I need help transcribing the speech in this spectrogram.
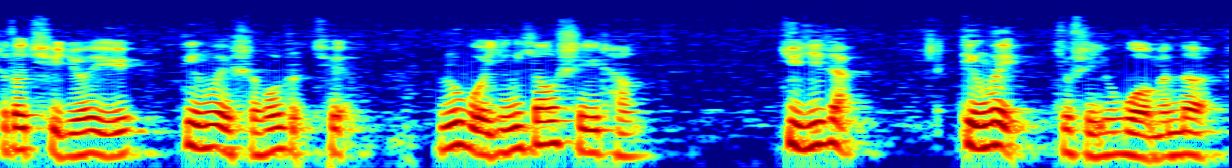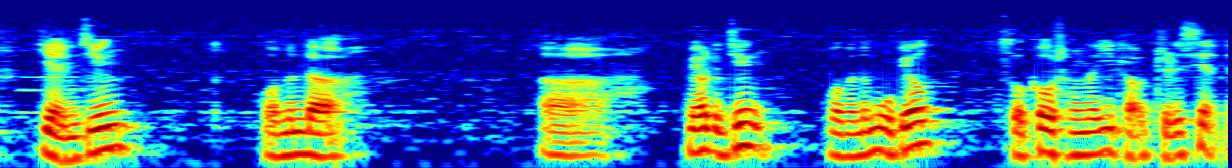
这都取决于定位是否准确。如果营销是一场狙击战，定位就是由我们的眼睛、我们的呃瞄准镜。我们的目标所构成的一条直线，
